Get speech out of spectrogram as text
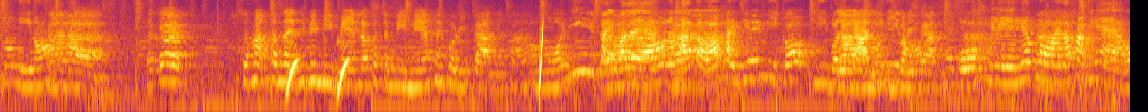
ช่วงนี้เนาะค่ะแล้วก็ สำหรับท่านใดที่ไม่มีเมสเราก็จะมีเมสให้บริการนะคะ อ๋อ นี่ใส่มาแล้วนะคะค่ะแต่ว่าใครที่ไม่มีก็มีบริการที่นี่มีบริการเนาะให้ค่ะ โอเค เรียบร้อยแล้วค่ะพี่แอล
